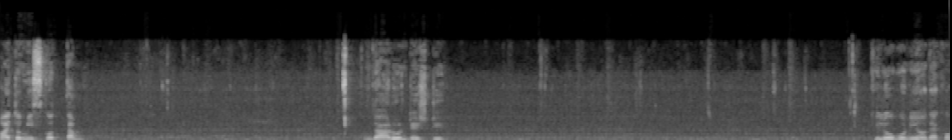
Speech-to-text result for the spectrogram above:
হয়তো মিস করতাম। দারুণ টেস্টি। কি লোভনীয়, দেখো।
